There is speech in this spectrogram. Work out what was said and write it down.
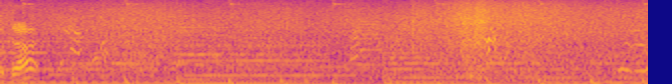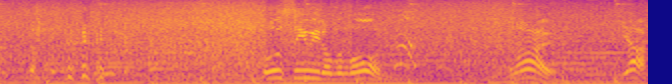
What's that? All seaweed on the lawn. I know. Yuck.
